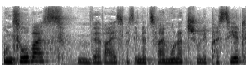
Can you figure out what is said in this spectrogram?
Und sowas, wer weiß, was in der Zwei-Monats-Schule passiert,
